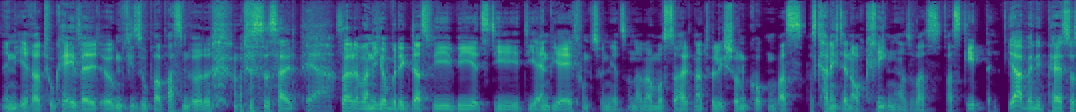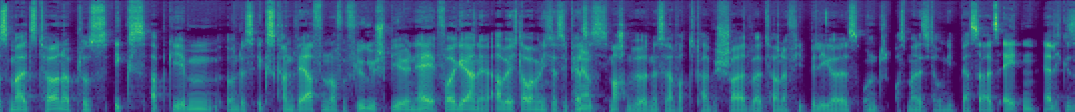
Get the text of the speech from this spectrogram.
in ihrer 2K-Welt irgendwie super passen würde. Und das ist halt, ja. ist halt aber nicht unbedingt das, wie, wie jetzt die, die NBA funktioniert, sondern da musst du halt natürlich schon gucken, was, was kann ich denn auch kriegen? Also was, was geht denn? Ja, wenn die Pacers mal als Turner plus X abgeben und das X kann werfen und auf dem Flügel spielen, hey, voll gerne. Aber ich glaube aber nicht, dass die Pacers ja. machen würden. Das ist einfach total bescheuert, weil Turner viel billiger ist und aus meiner Sicht auch irgendwie besser als Aiton, ehrlich gesagt.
